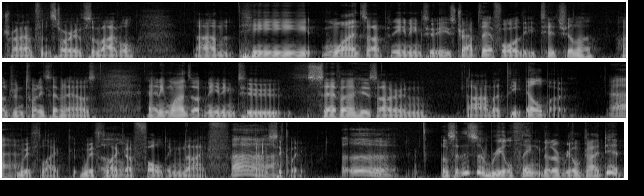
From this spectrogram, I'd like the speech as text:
triumphant story of survival, um, he winds up needing to. He's trapped there for the titular 127 hours, and he winds up needing to sever his own arm at the elbow Ah. with like with like a folding knife, Ah. basically. Ugh. And so this is a real thing that a real guy did.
